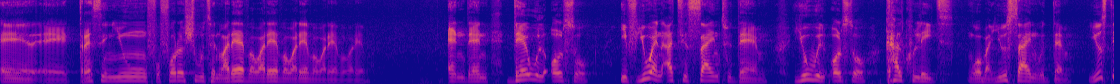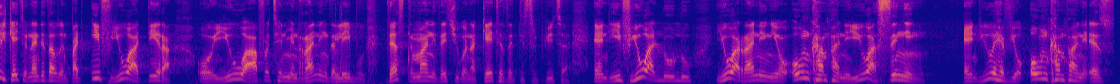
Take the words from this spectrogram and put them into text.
uh, uh, dressing you for photo shoots and whatever, whatever, whatever, whatever, whatever. And then they will also if you an artist sign to them, you will also calculate ngoba you sign with them. You still get your 90,000, but if you are Tira or you are Afrotainment running the label, that's the money that you're gonna get as a distributor. And if you are Lulu, you are running your own company, you are singing, and you have your own company as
